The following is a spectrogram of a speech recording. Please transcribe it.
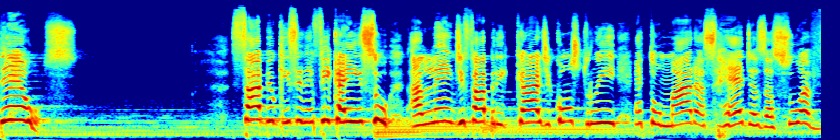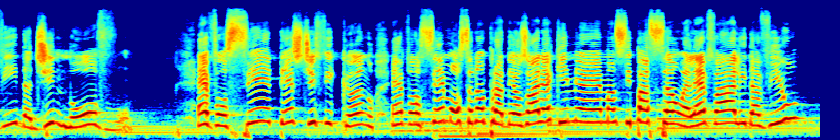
Deus. Sabe o que significa isso? Além de fabricar, de construir, é tomar as rédeas da sua vida de novo. É você testificando, é você mostrando para Deus: olha aqui minha emancipação, ela é válida, viu?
